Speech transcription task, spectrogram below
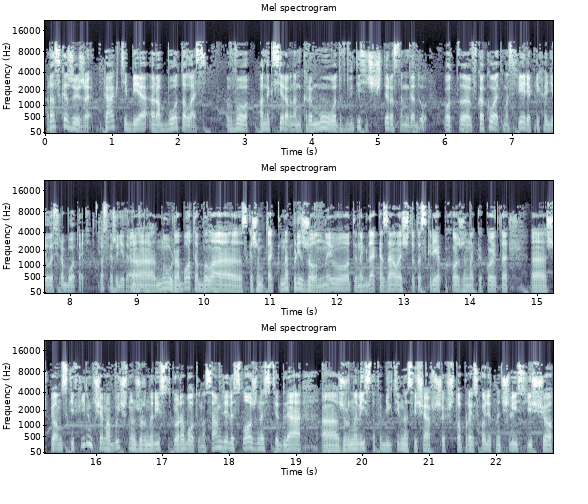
расскажи же, как тебе работалось в аннексированном Крыму вот в 2014 году? Вот э, в какой атмосфере приходилось работать? Расскажи детально. А, ну, работа была, скажем так, напряженной. Вот. Иногда казалось, что это скорее похоже на какой-то э, шпионский фильм, чем обычную журналистскую работу. На самом деле сложности для э, журналистов, объективно освещавших, что происходит, начались еще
